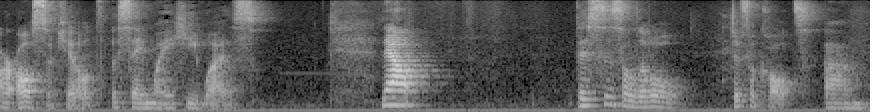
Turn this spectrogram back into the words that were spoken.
are also killed the same way he was. Now, this is a little difficult. Um,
